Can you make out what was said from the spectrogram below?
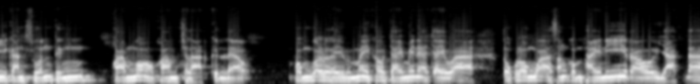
มีการสวนถึงความโง่ความฉลาดขึ้นแล้ว ผมก็เลยไม่เข้าใจไม่แน่ใจว่า ตกลงว่าสังคมไทยนี้เราอยากได้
